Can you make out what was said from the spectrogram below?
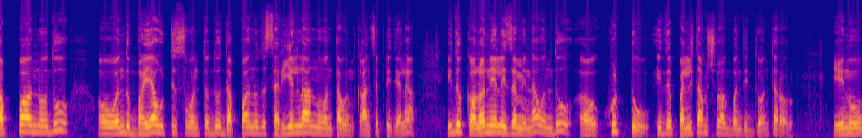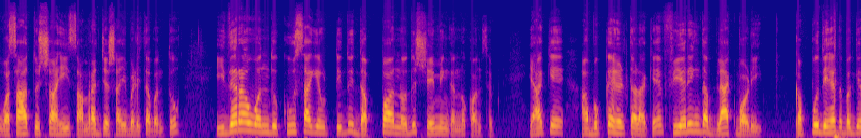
ದಪ್ಪ ಅನ್ನೋದು ಒಂದು ಭಯ ಹುಟ್ಟಿಸುವಂಥದ್ದು, ದಪ್ಪ ಅನ್ನೋದು ಸರಿಯಲ್ಲ ಅನ್ನುವಂಥ ಒಂದು ಕಾನ್ಸೆಪ್ಟ್ ಇದೆಯಲ್ಲ? ಇದು ಕೊಲೋನಿಯಲಿಸಮಿನ ಒಂದು ಹುಟ್ಟು, ಇದು ಫಲಿತಾಂಶವಾಗಿ ಬಂದಿದ್ದು ಅಂತಾರೆ ಅವರು ಏನು ವಸಾಹತುಶಾಹಿ, ಸಾಮ್ರಾಜ್ಯಶಾಹಿ ಬೆಳೀತಾ ಬಂತು. ಇದರ ಒಂದು ಕೂಸಾಗಿ ಹುಟ್ಟಿದ್ದು ದಪ್ಪ ಅನ್ನೋದು ಶೇಮಿಂಗ್ ಅನ್ನೋ ಕಾನ್ಸೆಪ್ಟ್ ಯಾಕೆ ಆ ಬುಕ್ಕ ಹೇಳ್ತಾಳಕ್ಕೆ ಫಿಯರಿಂಗ್ ದ ಬ್ಲ್ಯಾಕ್ ಬಾಡಿ ಕಪ್ಪು ದೇಹದ ಬಗ್ಗೆ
